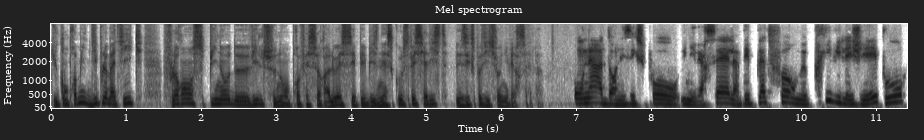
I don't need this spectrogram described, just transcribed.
du compromis diplomatique. Florence Pinault de Villechenon, professeur à l'ESCP Business School, spécialiste des expositions universelles on a dans les expos universelles des plateformes privilégiées pour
